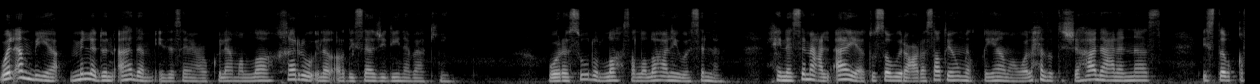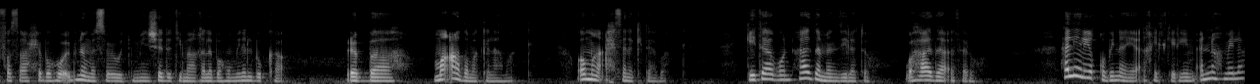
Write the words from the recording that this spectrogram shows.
والأنبياء من لدن آدم إذا سمعوا كلام الله خروا إلى الأرض ساجدين باكين. ورسول الله صلى الله عليه وسلم حين سمع الآية تصور عرصات يوم القيامة ولحظة الشهادة على الناس استوقف صاحبه ابن مسعود من شدة ما غلبه من البكاء. رباه ما أعظم كلامك. وما أحسن كتابك كتاب هذا منزلته وهذا أثره هل يليق بنا يا أخي الكريم أن نهمله؟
